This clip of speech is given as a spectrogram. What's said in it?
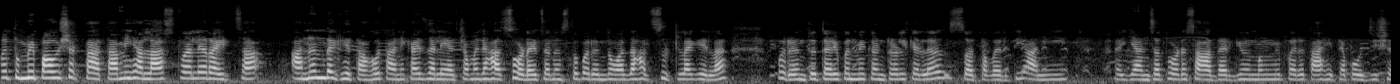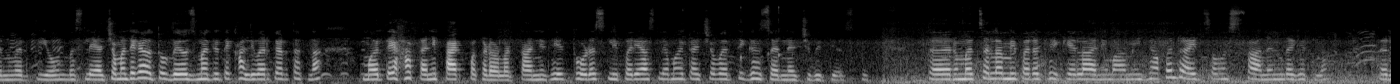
मग तुम्ही पाहू शकता आता आम्ही ह्या लास्टवाल्या राईडचा आनंद घेत आहोत आणि काय झालं याच्यामध्ये हात सोडायचा नसतो परंतु माझा हात सुटला गेला. परंतु तरी पण मी कंट्रोल केलं स्वतःवरती आणि यांचा थोडासा आधार घेऊन मग मी परत आहे त्या पोझिशनवरती येऊन बसले. याच्यामध्ये काय होतं वेव्जमध्ये ते खालीवर करतात ना मग ते हाताने पॅक पकडावं लागतं आणि ते थोडं स्लिपरी असल्यामुळे त्याच्यावरती घसरण्याची भीती असते. तर मग चला मी परत हे केलं आणि मग आम्ही ह्या पण राईडचा मस्त आनंद घेतला. तर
